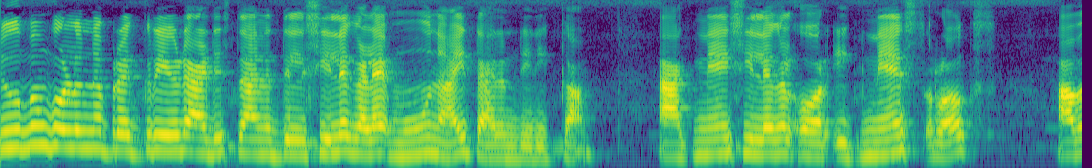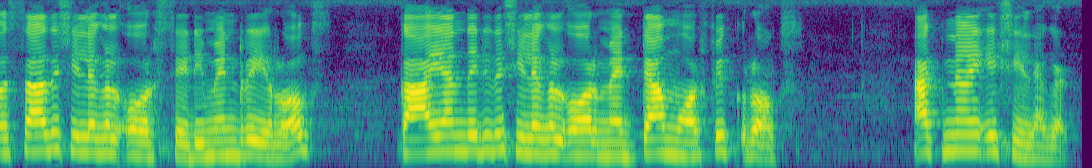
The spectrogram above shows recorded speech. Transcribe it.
രൂപം കൊള്ളുന്ന പ്രക്രിയയുടെ അടിസ്ഥാനത്തിൽ ശിലകളെ മൂന്നായി തരംതിരിക്കാം. ആഗ്നേയ ശിലകൾ ഓർ ഇഗ്നേസ് റോക്സ് അവസാദ ശിലകൾ ഓർ സെഡിമെന്ററി റോക്സ് കായാന്തരിത ശിലകൾ ഓർ മെറ്റാമോർഫിക് റോക്സ്. അഗ്നായ ശിലകൾ.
